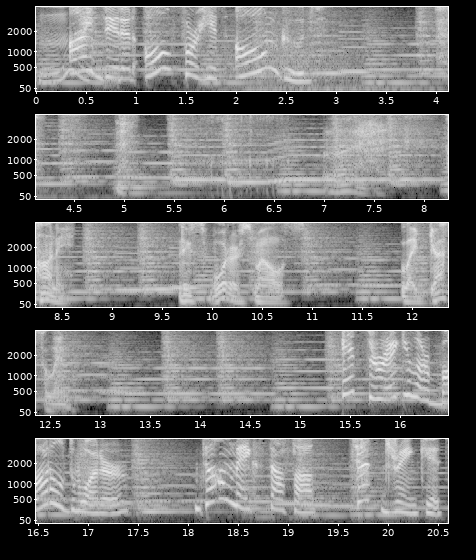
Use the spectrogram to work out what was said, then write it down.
Hmm? I did it all for his own good. Honey, this water smells like gasoline. It's regular bottled water. Don't make stuff up, just drink it.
